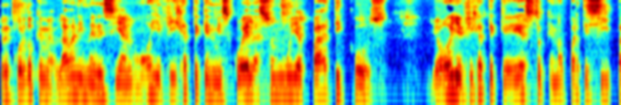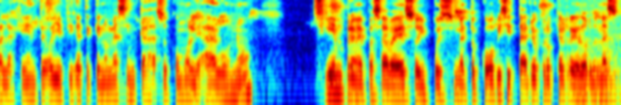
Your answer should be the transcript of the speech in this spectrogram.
recuerdo que me hablaban y me decían, oye, fíjate que en mi escuela son muy apáticos. Y oye, fíjate que esto, que no participa la gente, oye, fíjate que no me hacen caso, ¿cómo le hago, no? Siempre me pasaba eso y pues me tocó visitar yo creo que alrededor de unas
